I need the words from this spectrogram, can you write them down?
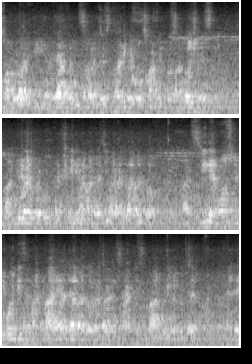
స్వామి వారికి ఈ రథయాత్ర ఉత్సవాలు చేస్తున్నారు. ఇక్కడికి వచ్చి మాకు ఎంతో సంతోషం వేస్తుంది. మా దేవర ప్రభు లక్ష్మీ మాతాజీ వారి హైదరాబాద్లో సీనియర్ మోస్ట్ డివోటీస్ అన్నమాట. వారే హైదరాబాద్లో ప్రచారం స్టార్ట్ చేసి వారు ఇక్కడికి వచ్చారు. అంటే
